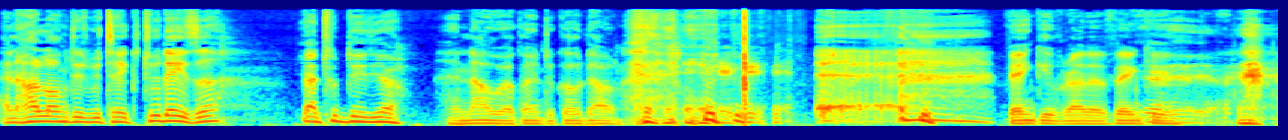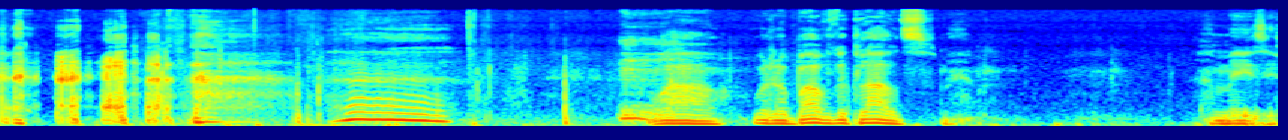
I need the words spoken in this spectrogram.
And how long did we take? Two days, huh? Yeah, two days, yeah. And now we're going to go down. Thank you, brother. Thank you. wow, we're above the clouds, man. Amazing.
